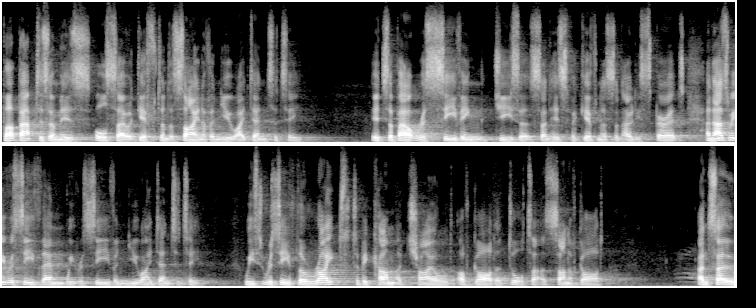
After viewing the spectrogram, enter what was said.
But baptism is also a gift and a sign of a new identity. It's about receiving Jesus and his forgiveness and Holy Spirit. And as we receive them, we receive a new identity. We receive the right to become a child of God, a daughter, a son of God. And so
